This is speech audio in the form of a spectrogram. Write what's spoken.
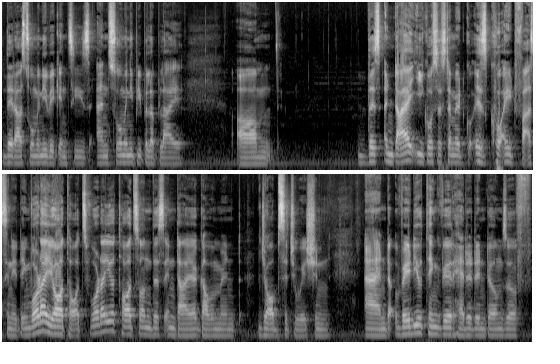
there are so many vacancies and so many people apply um, this entire ecosystem it is quite fascinating. What are your thoughts? What are your thoughts on this entire government job situation? And where do you think we're headed in terms of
